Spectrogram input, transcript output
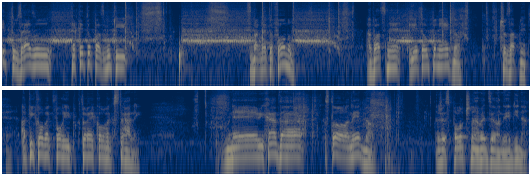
Keď tu zrazu takéto pazvuky z magnetofónu. A vlastne je to úplne jedno čo zapnete. Akýkoľvek pohyb, ktorejkoľvek strany. Mne vychádza z toho len jedno, že spoločná vec je len jediná.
